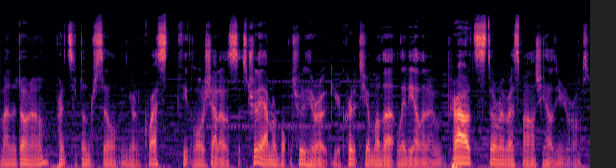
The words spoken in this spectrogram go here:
Manadono, Prince of Dundrasil, and you're on a quest to defeat the Lord of Shadows. It's truly admirable, truly heroic. Your credit to your mother, Lady Eleanor. Would be proud. Still remember her smile she held you in your arms.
